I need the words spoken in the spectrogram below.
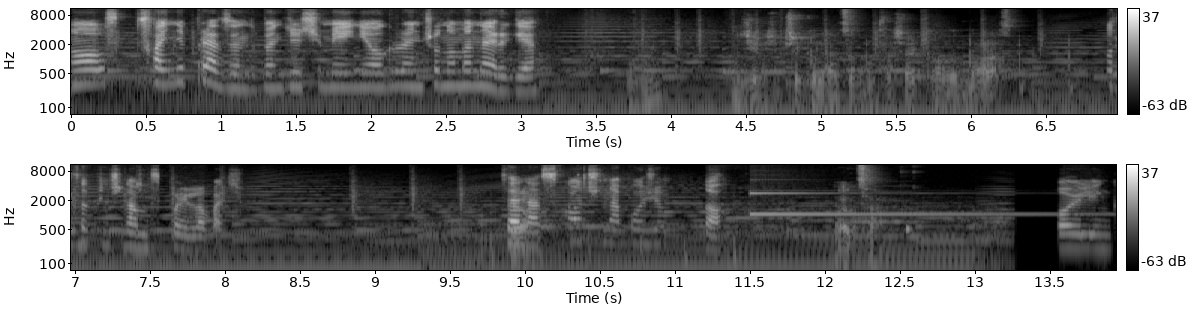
No, fajny prezent. Będziecie mieli nieograniczoną energię. Mhm. Będziemy się przekonać, co tam Fasiako wynalazł. Po co bierzecie? nam spoilować. Cena skocz na poziom 100. Lecę. Boiling.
